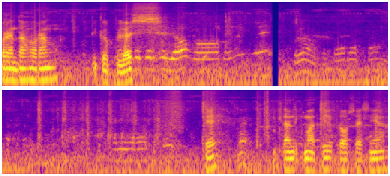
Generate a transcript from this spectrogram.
perintah orang 13 Oke, kita nikmati prosesnya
